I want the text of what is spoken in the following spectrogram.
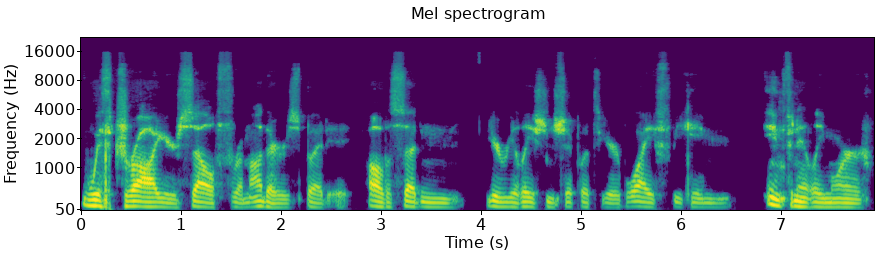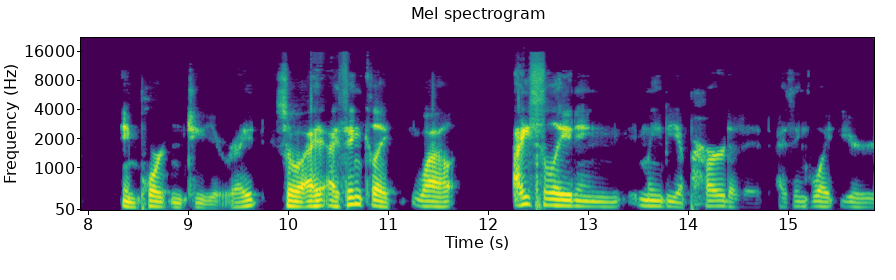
withdraw yourself from others, but it, all of a sudden your relationship with your wife became infinitely more important to you, right? So I, I think like while isolating may be a part of it, I think what you're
